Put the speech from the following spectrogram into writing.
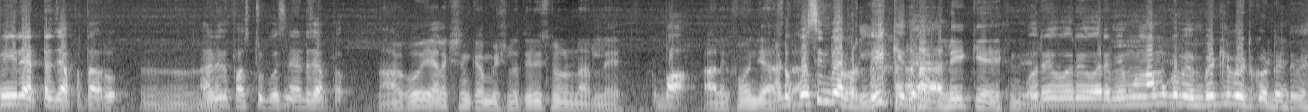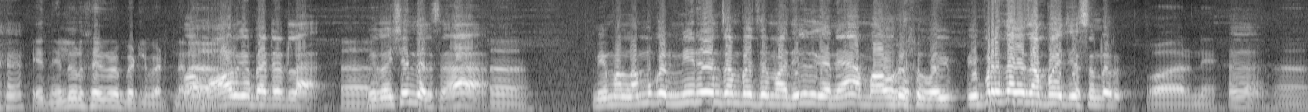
మీరు ఎట్ట చెప్తారు? అనేది ఫస్ట్ క్వశ్చన్ ఎట్ట చెప్తావు? నాకు ఎలక్షన్ కమిషన్లో తెలిసిన ఉన్నారులే. బా వాళ్ళకి ఫోన్ అంటే చేస్తా క్వశ్చన్ పేపర్ లీక్ ఇది లీక్ అయింది ఒరే ఒరే ఒరే మిమ్మల్ని నమ్ముకో మేము బెట్లు పెట్టుకుంటుంటే ఏ నెల్లూరు సైడ్ కూడా బెట్లు పెడుతున్నారా? మామూలుగా పెట్టట్లా. మీకు విషయం తెలుసా. మిమ్మల్ని నమ్ముకొని మీరేం సంపాదించారు మాకు తెలియదు కానీ మా ఊరు విపరీతంగా సంపాదించేస్తున్నారు. వారిని. ఆ.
